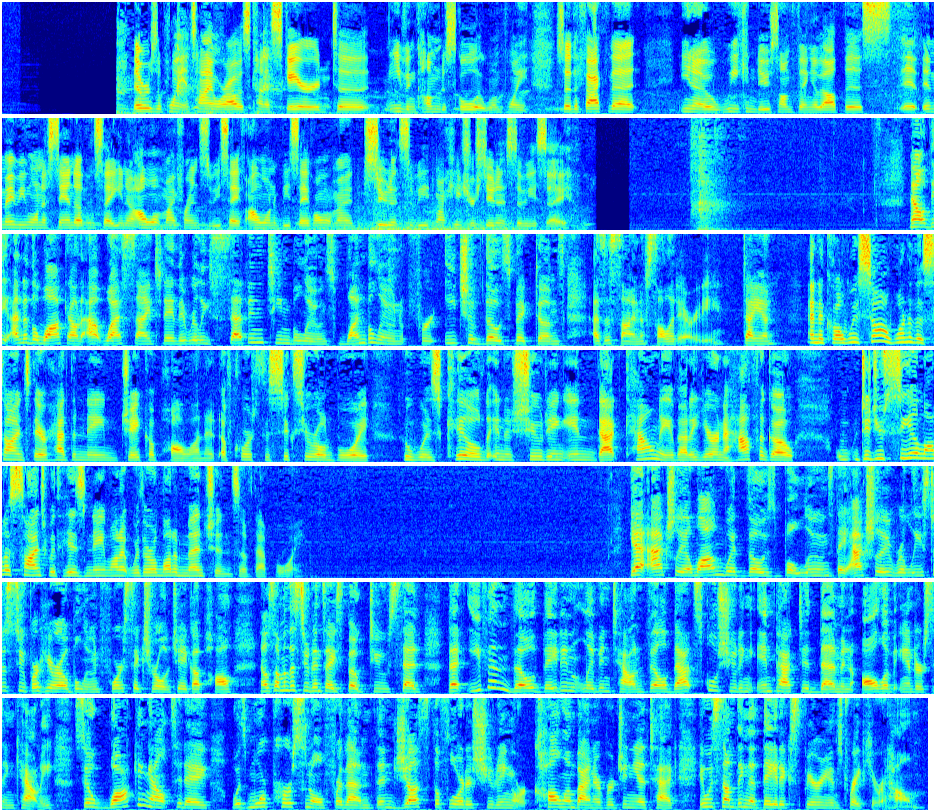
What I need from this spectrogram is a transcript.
there was a point in time where I was kind of scared to even come to school at one point. So the fact that you know, we can do something about this. It, it, made me want to stand up and say, you know, I want my friends to be safe. I want to be safe. I want my students to be, my future students to be safe. Now, at the end of the walkout at Westside today, they released 17 balloons, one balloon for each of those victims as a sign of solidarity. Diane? And Nicole, we saw one of the signs there had the name Jacob Hall on it. Of course, the six year old boy who was killed in a shooting in that county about a year and a half ago. Did you see a lot of signs with his name on it? Were there a lot of mentions of that boy? Yeah, actually, along with those balloons, they actually released a superhero balloon for six-year-old Jacob Hall. Now, some of the students I spoke to said that even though they didn't live in Townville, that school shooting impacted them in all of Anderson County. So walking out today was more personal for them than just the Florida shooting or Columbine or Virginia Tech. It was something that they had experienced right here at home.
